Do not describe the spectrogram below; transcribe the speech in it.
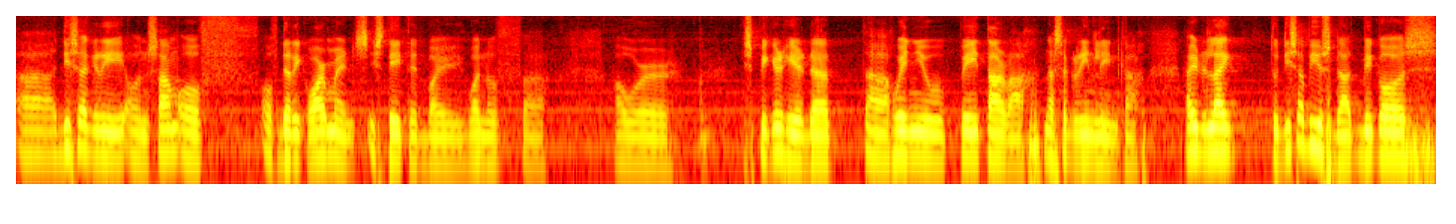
uh, disagree on some of of the requirements stated by one of uh, our speaker here that uh, when you pay TARA, nasa green lane ka. I would like to disabuse that because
